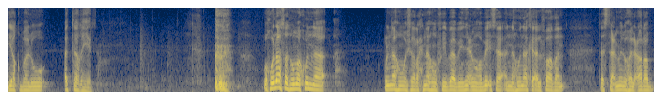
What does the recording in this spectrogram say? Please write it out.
يقبل التغيير. وخلاصة ما كنا قلناه وشرحناه في باب نعمة وبئس أن هناك ألفاظا تستعملها العرب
